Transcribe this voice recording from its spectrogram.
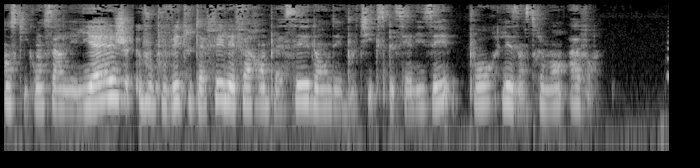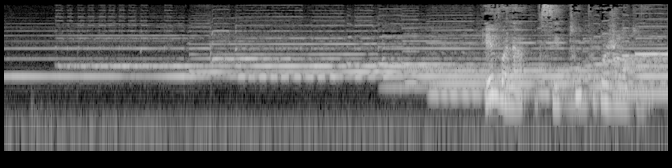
En ce qui concerne les lièges, vous pouvez tout à fait les faire remplacer dans des boutiques spécialisées pour les instruments avant. Et voilà, c'est tout pour aujourd'hui.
